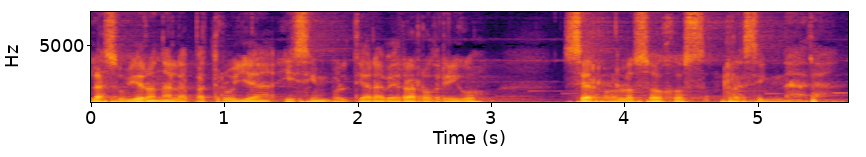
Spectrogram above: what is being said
La subieron a la patrulla y sin voltear a ver a Rodrigo, cerró los ojos resignada.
